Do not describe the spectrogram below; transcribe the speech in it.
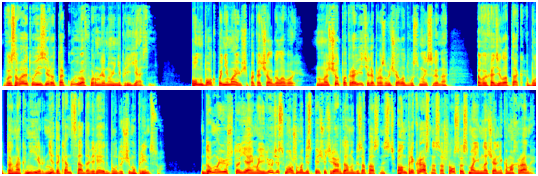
вызывает у визира такую оформленную неприязнь. Он бог понимающе покачал головой. Но насчет покровителя прозвучало двусмысленно. Выходило так, будто Накнир не до конца доверяет будущему принцу. Думаю, что я и мои люди сможем обеспечить Риордану безопасность. Он прекрасно сошелся с моим начальником охраны.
